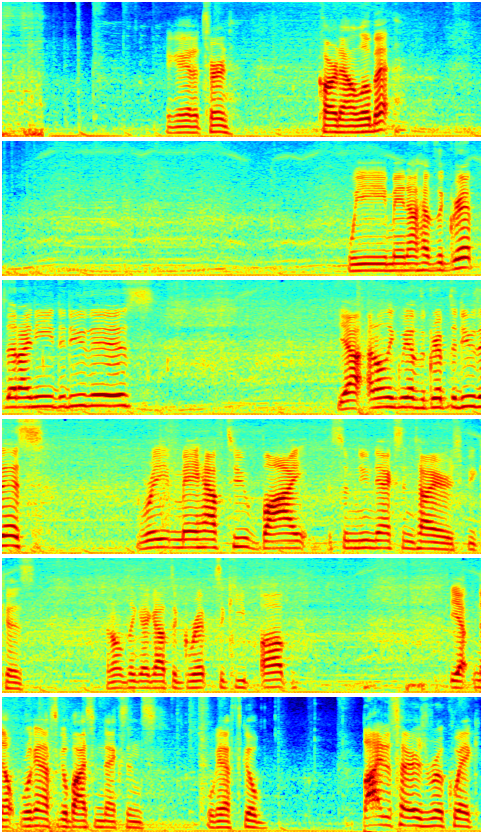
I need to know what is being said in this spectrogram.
I think I got to turn car down a little bit. We may not have the grip that I need to do this. Yeah, I don't think we have the grip to do this. We may have to buy some new Nexen tires because I don't think I got the grip to keep up. Yep, no, we're going to have to go buy some Nexens. We're going to have to go buy the tires real quick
